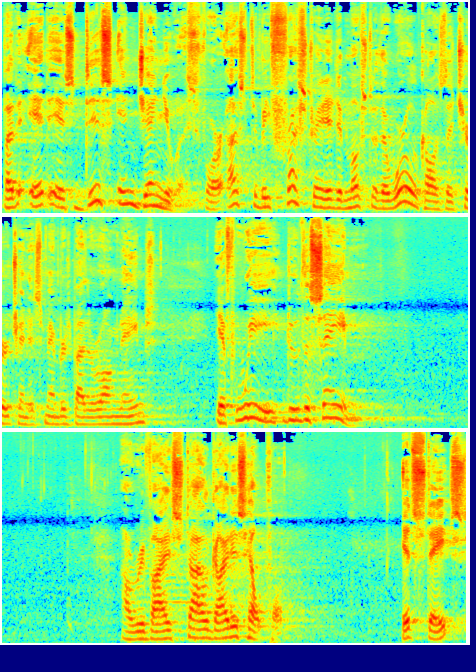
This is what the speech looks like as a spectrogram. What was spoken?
But it is disingenuous for us to be frustrated if most of the world calls the church and its members by the wrong names if we do the same. Our revised style guide is helpful. It states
